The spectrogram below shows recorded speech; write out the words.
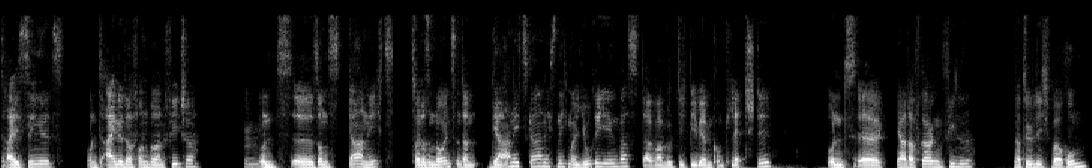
drei Singles und eine davon war ein Feature mhm. und äh, sonst gar nichts. 2019 dann gar nichts, gar nichts, nicht mal Yuri irgendwas. Da war wirklich BBM komplett still. Und äh, ja, da fragen viele natürlich, warum.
